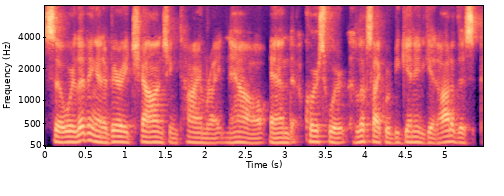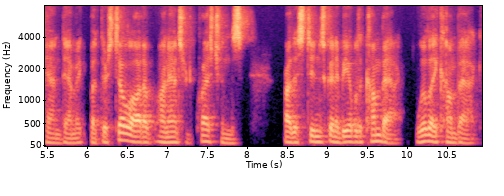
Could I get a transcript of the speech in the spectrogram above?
So we're living in a very challenging time right now. And of course, we're, it looks like we're beginning to get out of this pandemic, but there's still a lot of unanswered questions. Are the students going to be able to come back? Will they come back?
